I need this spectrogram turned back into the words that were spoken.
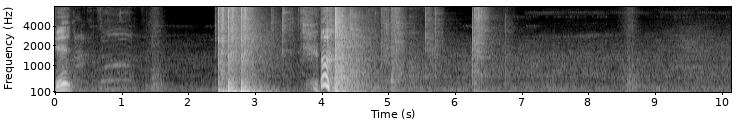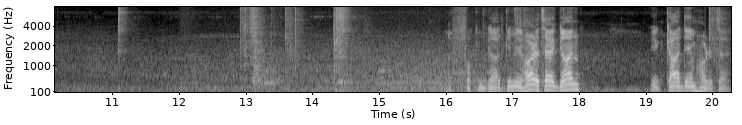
Shit. Oh! My fucking god. Give me a heart attack, gun. Give me a goddamn heart attack.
